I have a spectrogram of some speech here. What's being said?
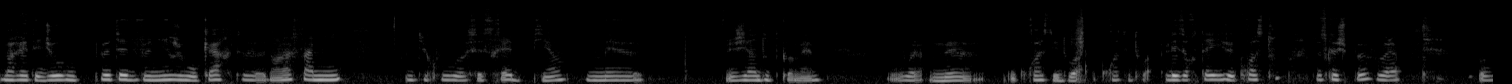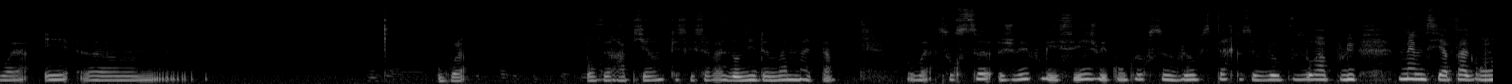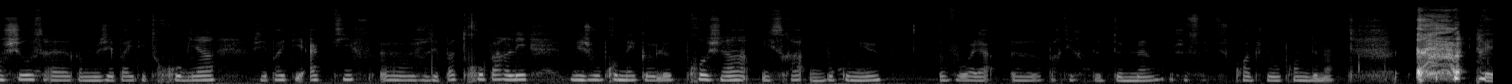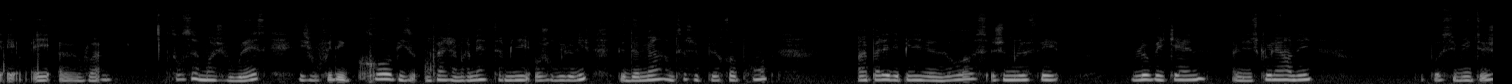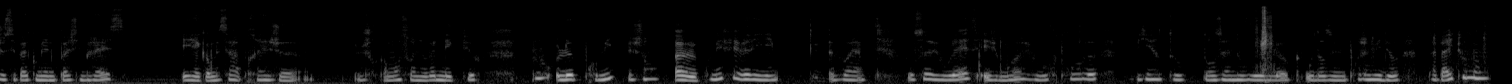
Mariette et Joe vont peut-être venir jouer aux cartes dans la famille. Du coup, ce serait bien, mais j'ai un doute quand même. Voilà, mais on croise les doigts, croise les doigts. Les orteils, je croise tout, tout ce que je peux, voilà. Voilà, et voilà. On verra bien qu'est-ce que ça va se donner demain matin. Voilà, sur ce, je vais vous laisser, je vais conclure ce vlog. J'espère que ce vlog vous aura plu, même s'il n'y a pas grand chose, euh, comme j'ai pas été trop bien, j'ai pas été actif, euh, je vous ai pas trop parlé, mais je vous promets que le prochain, il sera beaucoup mieux. Voilà, euh, à partir de demain, je, crois que je vais vous prendre demain. et voilà. Sur ce, moi je vous laisse et je vous fais des gros bisous. Enfin, j'aimerais bien terminer aujourd'hui le livre, que demain, comme ça, je peux reprendre un palais d'épinay de Zoros. Je me le fais le week-end, jusqu'au lundi. Possibilité, je sais pas combien de pages il me reste. Et comme ça, après, je, je recommence une nouvelle lecture pour le 1er, euh, le 1er février. Voilà. Sur ce, je vous laisse et moi, je vous retrouve bientôt dans un nouveau vlog ou dans une prochaine vidéo. Bye bye tout le monde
